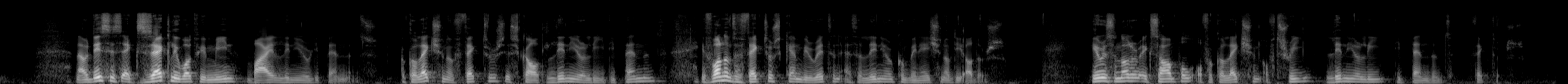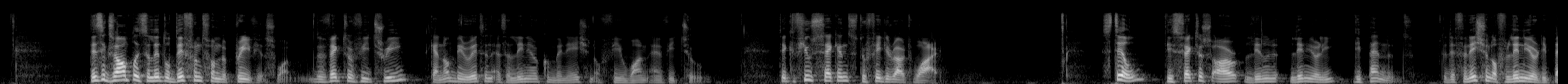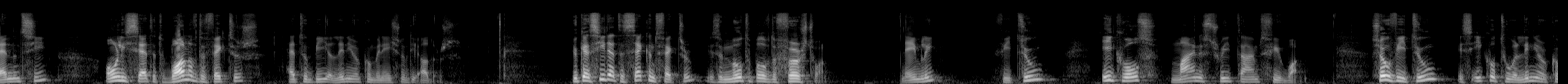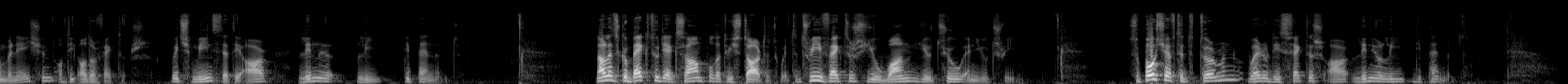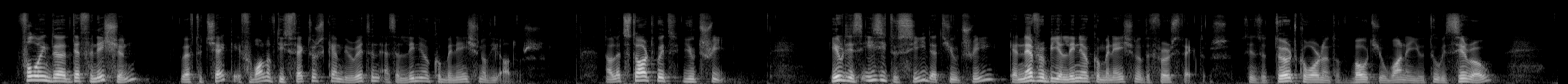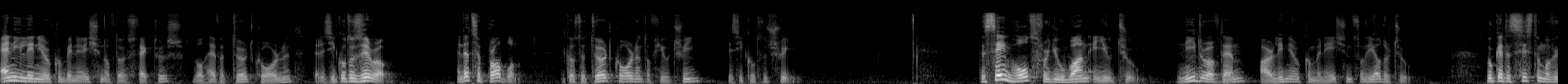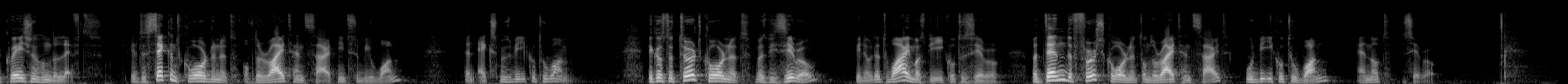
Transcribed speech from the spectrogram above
Now this is exactly what we mean by linear dependence. A collection of vectors is called linearly dependent if one of the vectors can be written as a linear combination of the others. Here is another example of a collection of three linearly dependent vectors. This example is a little different from the previous one. The vector v3 cannot be written as a linear combination of v1 and v2. Take a few seconds to figure out why. Still, these vectors are linearly dependent. The definition of linear dependency only said that one of the vectors had to be a linear combination of the others. You can see that the second vector is a multiple of the first one, namely v2 equals minus 3 times v1. So v2 is equal to a linear combination of the other vectors, which means that they are linearly dependent. Now let's go back to the example that we started with, the three vectors u1, u2 and u3. Suppose you have to determine whether these vectors are linearly dependent. Following the definition, you have to check if one of these vectors can be written as a linear combination of the others. Now let's start with u3. Here it is easy to see that u3 can never be a linear combination of the first vectors. Since the third coordinate of both u1 and u2 is 0, any linear combination of those vectors will have a third coordinate that is equal to 0. And that's a problem, because the third coordinate of u3 is equal to 3. The same holds for u1 and u2. Neither of them are linear combinations of the other two. Look at the system of equations on the left. If the second coordinate of the right-hand side needs to be 1, then x must be equal to 1. Because the third coordinate must be 0, we know that y must be equal to 0. But then the first coordinate on the right-hand side would be equal to 1 and not 0.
